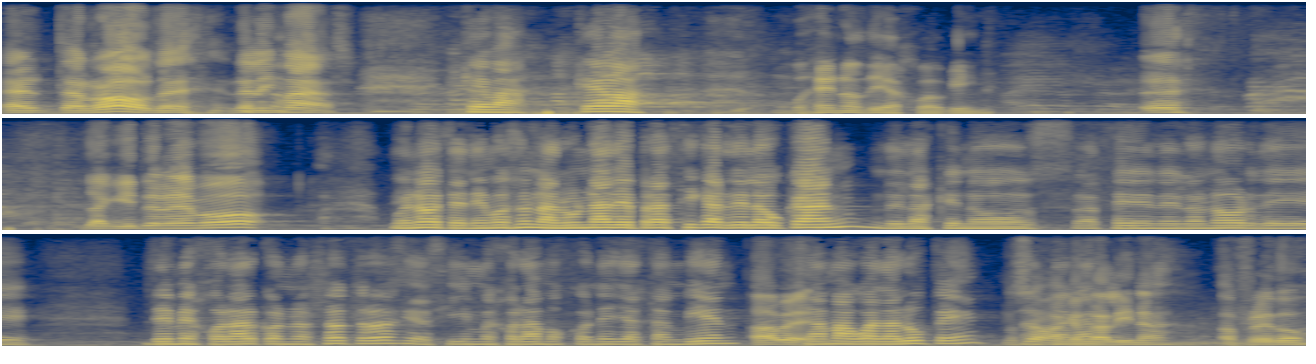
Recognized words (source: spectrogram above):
El terror de, del IMAS. ¿Qué va? ¿Qué va? Buenos días, Joaquín. Eh, y aquí tenemos Bueno, tenemos una alumna de prácticas de la UCAN, de las que nos hacen el honor de, de mejorar con nosotros y así mejoramos con ellas también. A ver. Se llama Guadalupe. ¿No se llama Catalina, Alfredo?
